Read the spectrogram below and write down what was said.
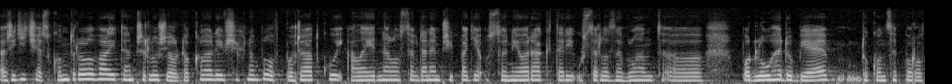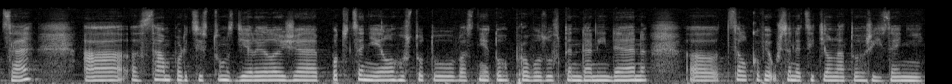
řidiče zkontrolovali, ten předložil doklady, všechno bylo v pořádku, ale jednalo se v daném případě o seniora, který usedl za volant eh, po dlouhé době, dokonce po roce a sám policistům sdělil, že podcenil hustotu vlastně toho provozu v ten daný den, eh, celkově už se necítil na to řízení.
